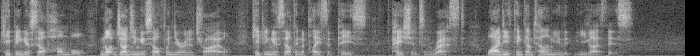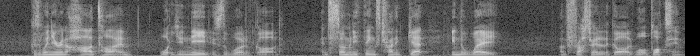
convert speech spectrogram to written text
keeping yourself humble, not judging yourself when you're in a trial, keeping yourself in a place of peace, patience, and rest? Why do you think I'm telling you, you guys this? Because when you're in a hard time, what you need is the Word of God. And so many things try to get in the way. I'm frustrated at God. Well, it blocks Him.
